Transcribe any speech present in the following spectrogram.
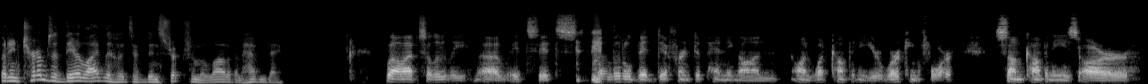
but in terms of their livelihoods have been stripped from a lot of them haven't they well, absolutely. Uh, it's it's a little bit different depending on on what company you're working for. Some companies are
